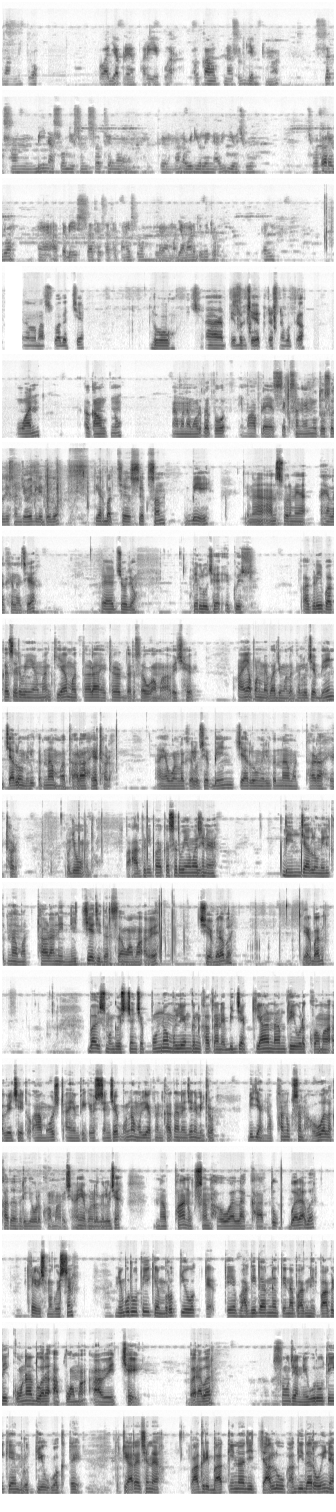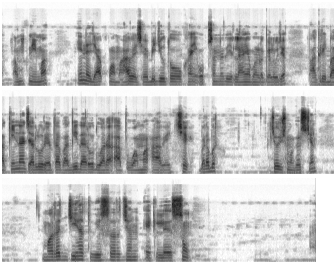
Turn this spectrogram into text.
તમામ મિત્રો. તો આજે આપણે ફરી એકવાર અકાઉન્ટના સબ્જેક્ટમાં સેક્શન બીના સોલ્યુશન સાથેનો એક નાનો વીડિયો લઈને આવી ગયો છું. જોતા રહેજો આપણે બે સાથે સાથે ભણીશું એટલે મજા માણજો મિત્રો. સ્વાગત છે. તો આ પેપર છે પ્રશ્નપત્ર વન અકાઉન્ટનું આમાંના મૂળ તો એમાં આપણે સેક્શન એનું તો સોલ્યુશન જોઈ જ લીધું હતું. ત્યારબાદ છે સેક્શન બે તેના આન્સર મેં અહીંયા લખેલા છે. જોજો. પેલું છે એકવીસ. પાઘડી પાકા સરવૈયામાં કયા મથાળા હેઠળ દર્શાવવામાં આવે છે? અહીંયા પણ મેં બાજુમાં લખેલું છે બેન ચાલુ મિલકતના મથાળા હેઠળ. અહીંયા પણ લખેલું છે બેન ચાલુ મિલકતના મથાળા હેઠળ. તો જુઓ મિત્રો, પાઘડી પાકા સરવૈયામાં છે ને, બિન ચાલુ મિલકતના મથાળાની નીચે જ દર્શાવવામાં આવે છે. બરાબર? ત્યારબાદ બાવીસમો ક્વેશ્ચન છે, પુનઃ મૂલ્યાંકન ખાતાને બીજા કયા નામથી ઓળખવામાં આવે છે? તો આ મોસ્ટ આઈએમપી ક્વેશ્ચન છે, પુનઃ મૂલ્યાંકન ખાતાને જેને મિત્રો બીજા નફા નુકસાન હવાલા ખાતા તરીકે ઓળખવામાં આવે છે. અહીંયા પણ લખેલું છે, નફા નુકસાન હવાલા ખાતું, બરાબર? ત્રેવીસમો ક્વેશ્ચન નિવૃત્તિ કે મૃત્યુ વખતે તે ભાગીદારને તેના ભાગની પાઘડી કોના દ્વારા આપવામાં આવે છે? બરાબર? શું છે, નિવૃત્તિ કે મૃત્યુ વખતે? તો ત્યારે છે ને, પાઘડી બાકીના જે ચાલુ ભાગીદારો હોય ને કંપનીમાં એને જ આપવામાં આવે છે. બીજું તો કાંઈ ઓપ્શન નથી એટલે અહીંયા પણ લખેલું છે. પાઘડી બાકીના ચાલુ રહેતા ભાગીદારો દ્વારા આપવામાં આવે છે. બરાબર? ચોવીસમાં ક્વેશ્ચન મરજિયાત વિસર્જન એટલે શું?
